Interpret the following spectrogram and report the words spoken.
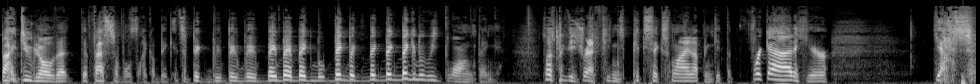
but I do know that the festival's like a big. It's a big, big, big, big, big, big, big, big, big, big, big, big, week long thing. So let's pick these DraftKings pick six lineup and get the frick out of here. Yes,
